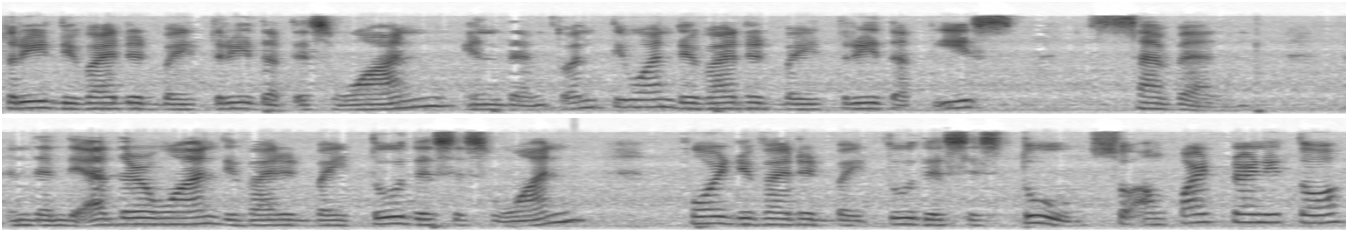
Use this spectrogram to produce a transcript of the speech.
3 divided by 3, that is 1. And then 21 divided by 3, that is 7. And then the other one divided by 2, this is 1. 4 divided by 2, this is 2. So, ang partner nito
